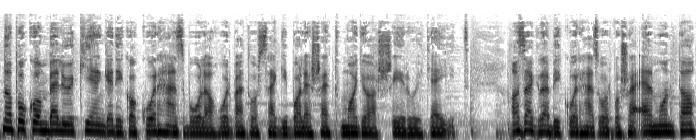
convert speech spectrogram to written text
Napokon belül kiengedik a kórházból a horvátországi baleset magyar sérültjeit. Az Agrabi kórház orvosa elmondta,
